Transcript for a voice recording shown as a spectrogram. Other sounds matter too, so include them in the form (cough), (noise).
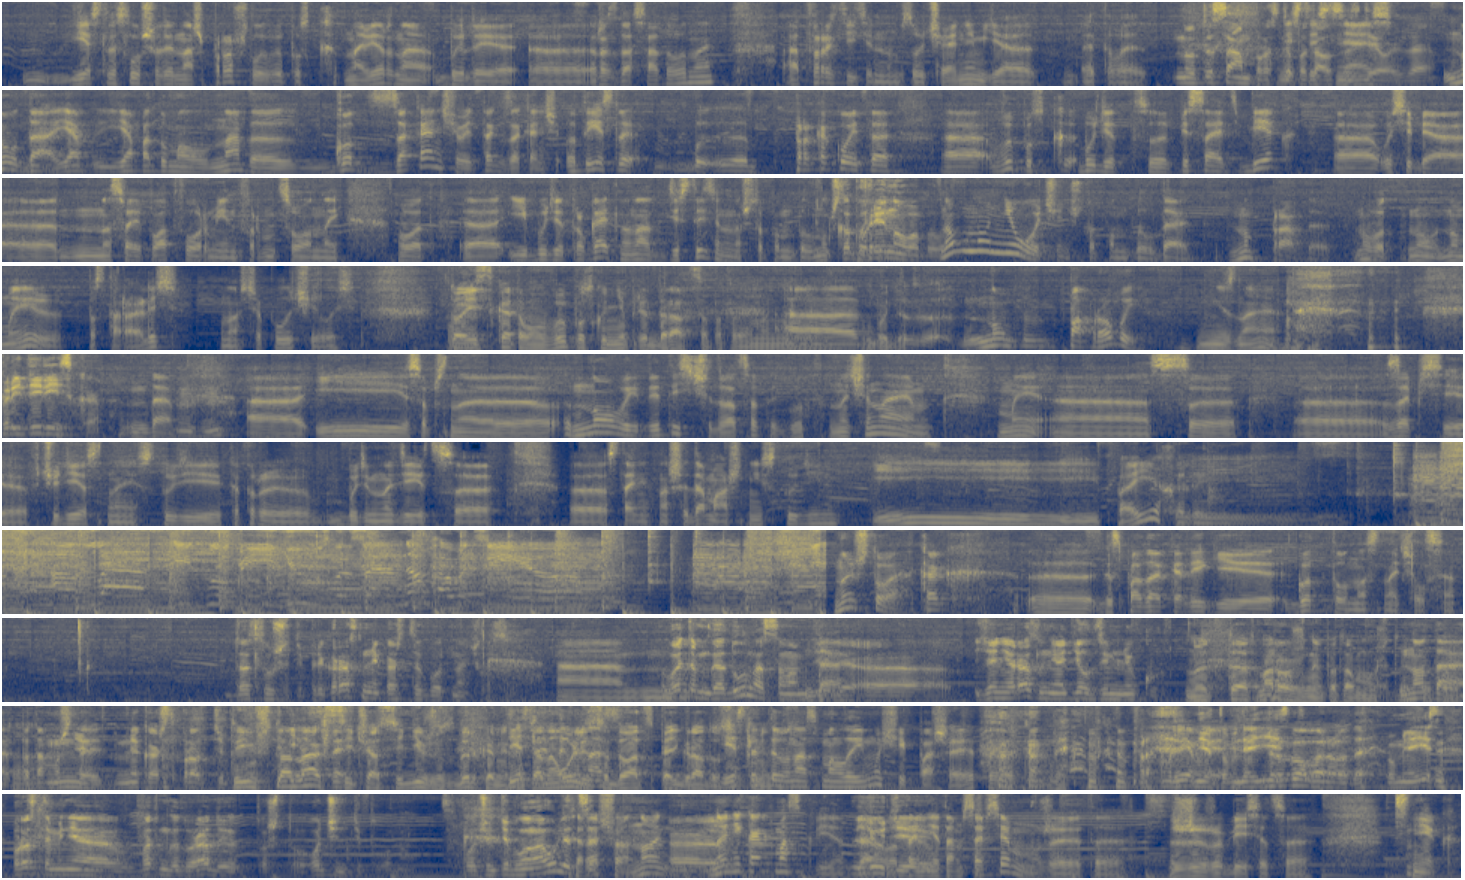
Если слушали наш прошлый выпуск, наверное, были э, раздосадованы отвратительным звучанием. Я этого Ну, ты сам просто не пытался стесняюсь. сделать, да. Ну да, я, я подумал, надо год заканчивать, так заканчивать. Вот если э, про какой-то э, выпуск будет писать бег э, у себя э, на своей платформе информационной, вот, э, и будет ругать, но надо действительно, чтобы он был. Ну, Чтоб какой-то- хреново было. Ну, ну, не очень, чтобы он был, да. Ну, правда. Ну вот, ну, но мы постарались, у нас все получилось. То есть к этому выпуску не придраться, по-твоему, не А, будет? Ну, попробуй, не знаю. (laughs) Придерись-ка. Да. А, И, собственно, новый 2020 год. Начинаем мы э, с э, записи в чудесной студии, которая, будем надеяться, э, станет нашей домашней студией. И поехали. Ну и что, как, э, господа коллеги, год-то у нас начался? Да, слушайте, прекрасно, мне кажется, год начался. А, В этом году, на самом Да. деле, э, я ни разу не одел зимнюю куртку. Ну, это ты отмороженный, потому что. Ну да, потому что... Мне, мне кажется, правда, тепло. Ты в штанах Если- сейчас сидишь с дырками, Если хотя на ты улице нас- 25 градусов. Если ты минус. у нас малоимущий, Паша, это (laughs) как бы (laughs) проблемы Нет, у меня есть. другого рода. У меня есть. Просто меня в этом году радует то, что очень тепло на. Очень тепло на улице. Хорошо, но, Э, но не как в Москве. Да, люди- вот они там совсем уже это жиру бесятся, снег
